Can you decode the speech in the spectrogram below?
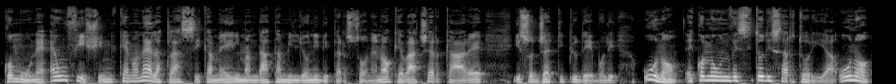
comune, è un phishing che non è la classica mail mandata a milioni di persone, no? che va a cercare i soggetti più deboli. Uno è come un vestito di sartoria, uno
